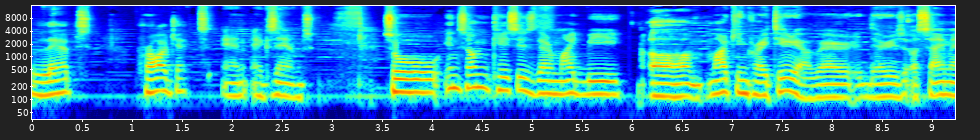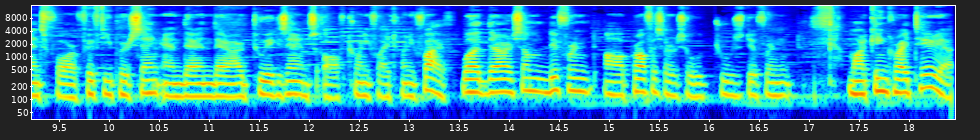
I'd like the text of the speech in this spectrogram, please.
labs projects and exams so in some cases there might be um, marking criteria where there is assignments for 50% and then there are two exams of 25 25 but there are some different uh, professors who choose different marking criteria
